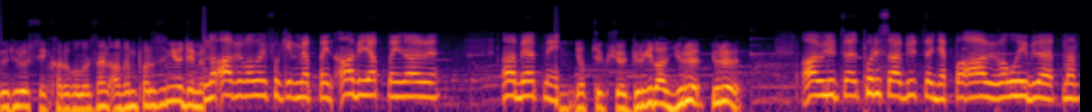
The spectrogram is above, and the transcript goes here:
götürüyoruz seni karakola sen adamın parasını niye ödemiyorsun? Abi vallahi fakirim yapmayın. Abi yapmayın abi. Abi yapmayın. Yapacak bir şey yok yürü lan yürü yürü. Abi lütfen polis abi lütfen yapma abi vallahi bir daha yapmam.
